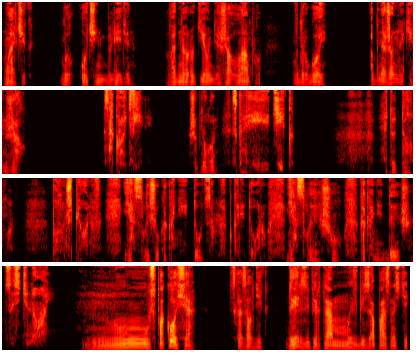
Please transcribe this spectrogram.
Мальчик был очень бледен. В одной руке он держал лампу, в другой обнаженный кинжал. — Закрой дверь, — шепнул он. — Скорее, Дик. Это дом полон шпионов. Я слышу, как они идут за мной по коридору. Я слышу, как они дышат за стеной. — Ну, успокойся, — сказал Дик. — Дверь заперта, мы в безопасности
